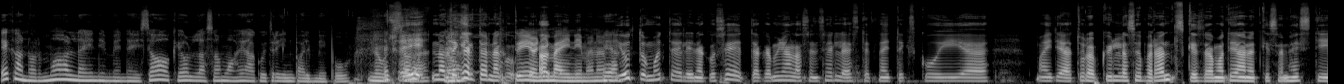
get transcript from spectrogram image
ega normaalne inimene ei saagi olla sama hea kui Triin Palmipuu. ei, no tegelikult on nagu Triin on imeinimene. jutu mõte oli nagu see, et aga mina lasen selle eest, et näiteks kui äh, ma ei tea, tuleb külla sõber Ants, keda ma tean, et kes on hästi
